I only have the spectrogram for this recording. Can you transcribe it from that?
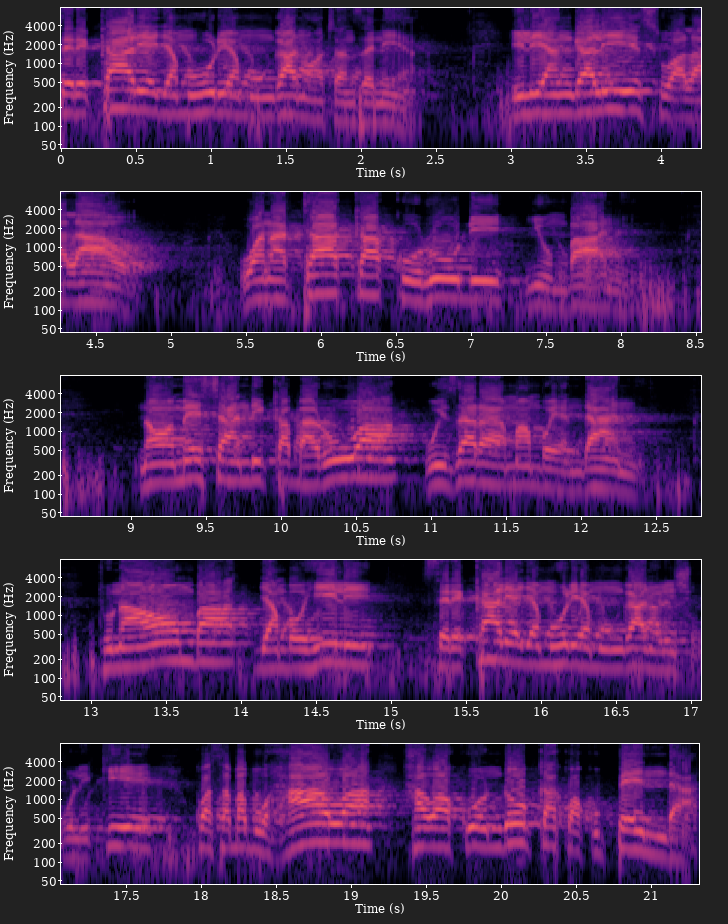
serikali ya Jamhuri ya Muungano wa Tanzania iliangalie suala lao, wanataka kurudi nyumbani na wameshaandika barua Wizara ya Mambo ya Ndani. Tunaomba jambo hili serikali ya Jamhuri ya Muungano ilishughulikie kwa sababu hawa hawakuondoka kwa kupenda,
